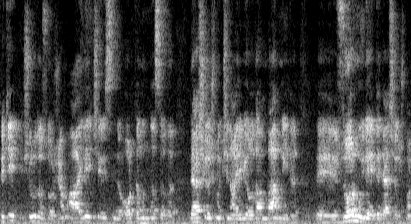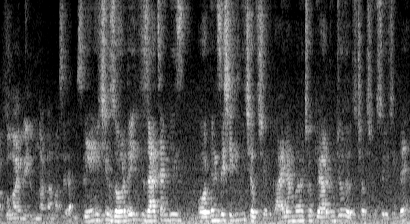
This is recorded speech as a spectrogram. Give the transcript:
Peki şunu da soracağım. Aile içerisinde ortamın nasıldı? Ders çalışmak için ayrı bir odan var mıydı? Ee, zor muydu evde ders çalışmak? Kolay mıydı? Bunlardan bahseder misin? Benim için zor değildi. Zaten biz organize şekilde çalışıyorduk. Ailem bana çok yardımcı oluyordu çalışma sürecinde.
